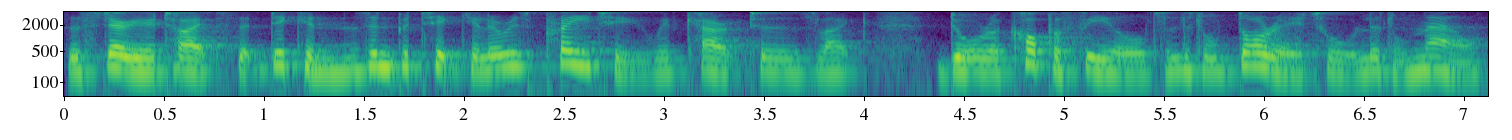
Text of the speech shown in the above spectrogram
the stereotypes that Dickens in particular is prey to, with characters like Dora Copperfield, Little Dorrit or Little Nell,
